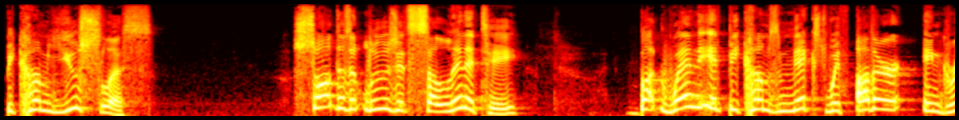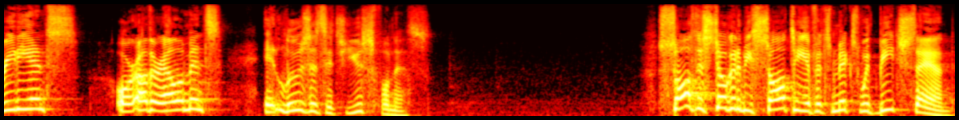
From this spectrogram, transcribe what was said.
become useless Salt doesn't lose its salinity, but when it becomes mixed with other ingredients or other elements, it loses its usefulness. Salt is still going to be salty if it's mixed with beach sand.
